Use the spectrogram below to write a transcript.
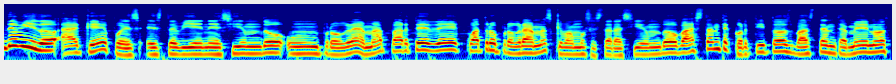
debido a que pues este viene siendo un programa parte de cuatro programas que vamos a estar haciendo bastante cortitos bastante menos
